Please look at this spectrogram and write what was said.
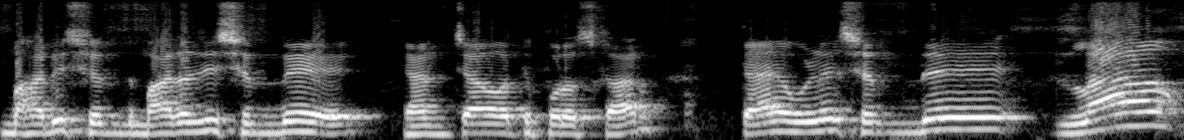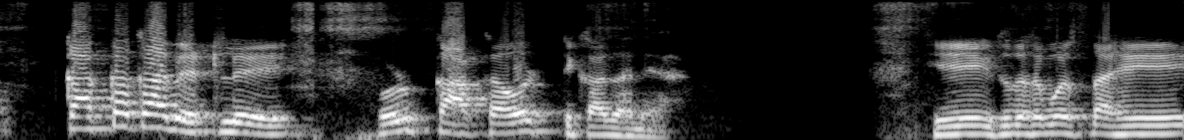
महादी शिंदे महादाजी शिंदे यांच्यावरती पुरस्कार त्यावेळेस शिंदेला काका का भेटले? म्हणून काकावर टीका झाल्या हे हिंदू धर्मच नाही.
